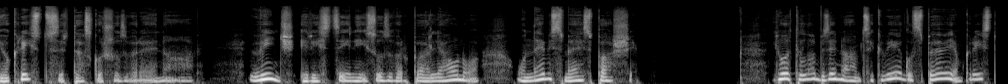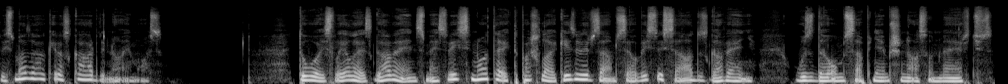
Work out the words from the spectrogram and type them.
Jo Kristus ir tas, kurš uzvarēja nāvi. Viņš ir izcīnījis uzvaru pār ļauno, un nevis mēs paši. Ļoti labi zinām, cik viegli spējam krist vismazākajos kārdinājumos. Tuvojas lielais gavēnis, mēs visi noteikti pašlaik izvirzām sev visvisādus gavēņa uzdevumus, apņemšanās un mērķus.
